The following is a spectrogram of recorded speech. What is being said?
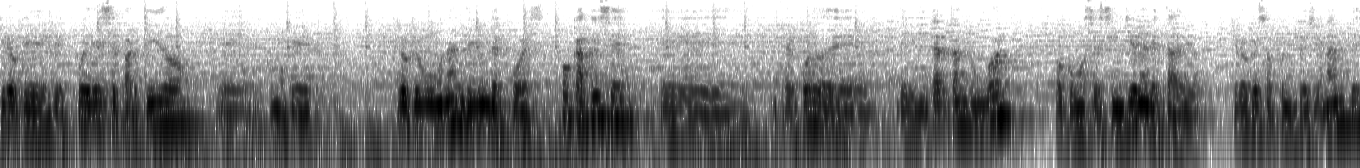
creo que después de ese partido, eh, como que creo que hubo un antes y un después. Pocas veces eh, recuerdo de, de, gritar tanto un gol o como se sintió en el estadio. Creo que eso fue impresionante.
